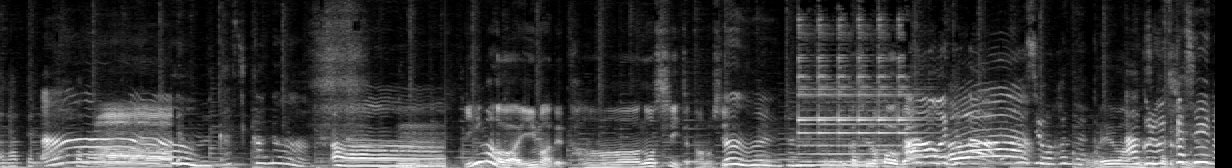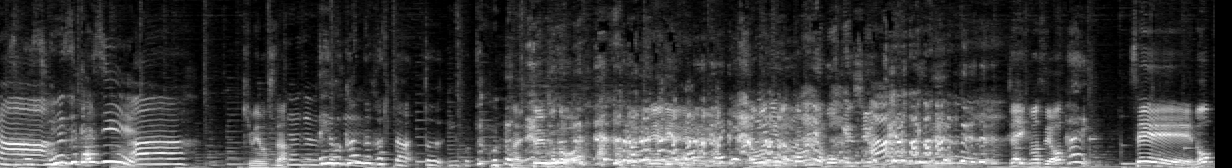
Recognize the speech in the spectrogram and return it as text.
上がってたでも昔かな。あー。うん。今は今で楽しいっちゃ楽しいですうんうねん楽しい。昔の方が。あー終わっちゃあどうしようわかんない。これはったあーこれ難しい。な難しい。あ決めました？ー大丈夫えわかんなかったということははい、ということは、ねえねえねえたまには、たまには冒険しようね。じゃあ、いきますよ。せーの。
